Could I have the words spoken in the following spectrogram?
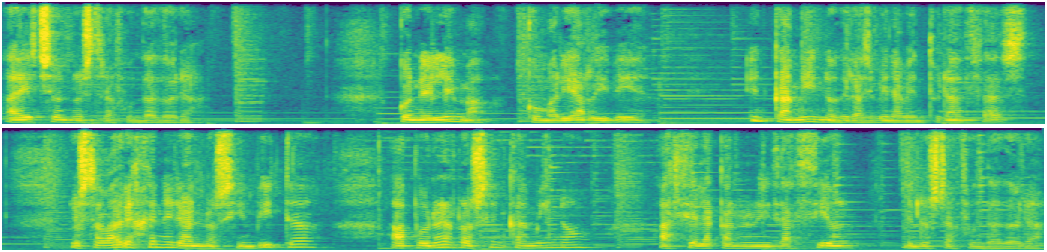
ha hecho en nuestra fundadora. Con el lema, con María Rivier, en camino de las bienaventuranzas, nuestra Madre General nos invita a ponernos en camino hacia la canonización de nuestra fundadora.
